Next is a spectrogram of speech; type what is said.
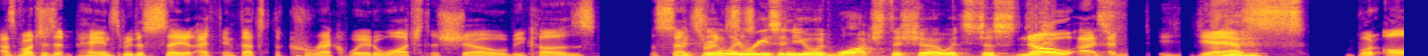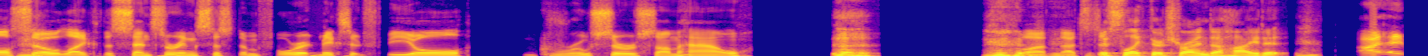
as much as it pains me to say it, I think that's the correct way to watch the show because the censoring. It's the only sys- reason you would watch the show. It's just no, I, I- yes, but also like the censoring system for it makes it feel grosser somehow. but that's just it's like they're trying to hide it. I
